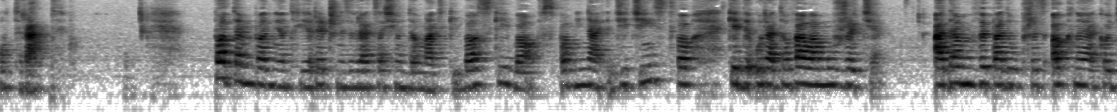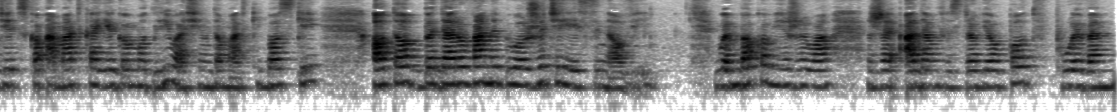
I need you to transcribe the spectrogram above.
utraty. Potem podmiot liryczny zwraca się do Matki Boskiej, bo wspomina dzieciństwo, kiedy uratowała mu życie. Adam wypadł przez okno jako dziecko, a matka jego modliła się do Matki Boskiej o to, by darowane było życie jej synowi. Głęboko wierzyła, że Adam wyzdrowiał pod wpływem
